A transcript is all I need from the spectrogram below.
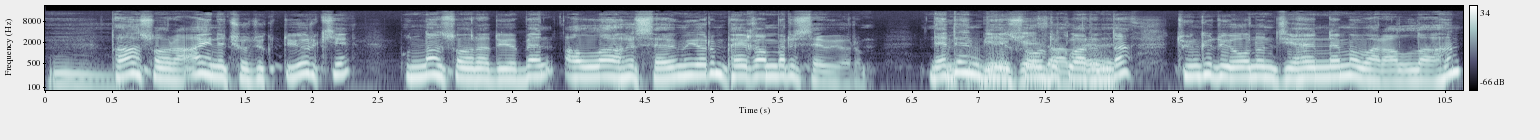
Hmm. Daha sonra aynı çocuk diyor ki bundan sonra diyor ben Allah'ı sevmiyorum peygamberi seviyorum. Neden Çünkü diye sorduklarında evet. çünkü diyor onun cehennemi var Allah'ın.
